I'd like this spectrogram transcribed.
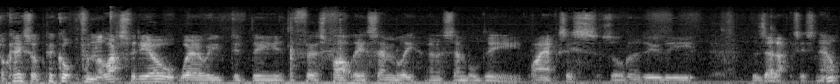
Okay, so pick up from the last video where we did the, the first part of the assembly and assembled the y-axis. So we're going to do the, the z-axis now.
